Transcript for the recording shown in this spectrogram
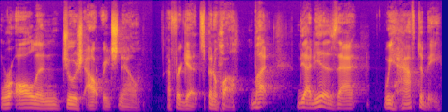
We're All in Jewish Outreach Now. I forget, it's been a while. But the idea is that we have to be.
